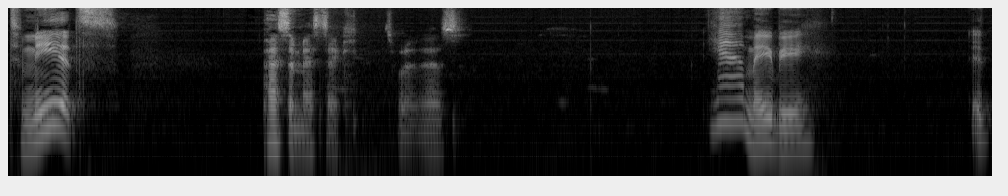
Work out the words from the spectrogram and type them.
To me, it's Pessimistic. That's what it is. yeah, maybe. It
